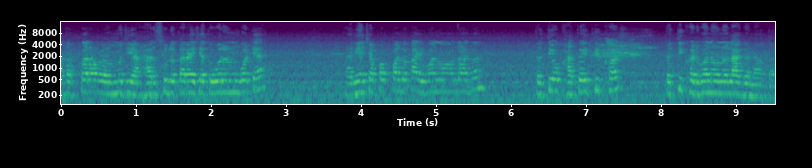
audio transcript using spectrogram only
आता करावं म्हणजे हारसुलं करायच्यात वरण गोट्या. आणि याच्या पप्पाला काय बनवावं लागन? तर तो खातोय तिखट. तर तिखट बनवणं लागन आता.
